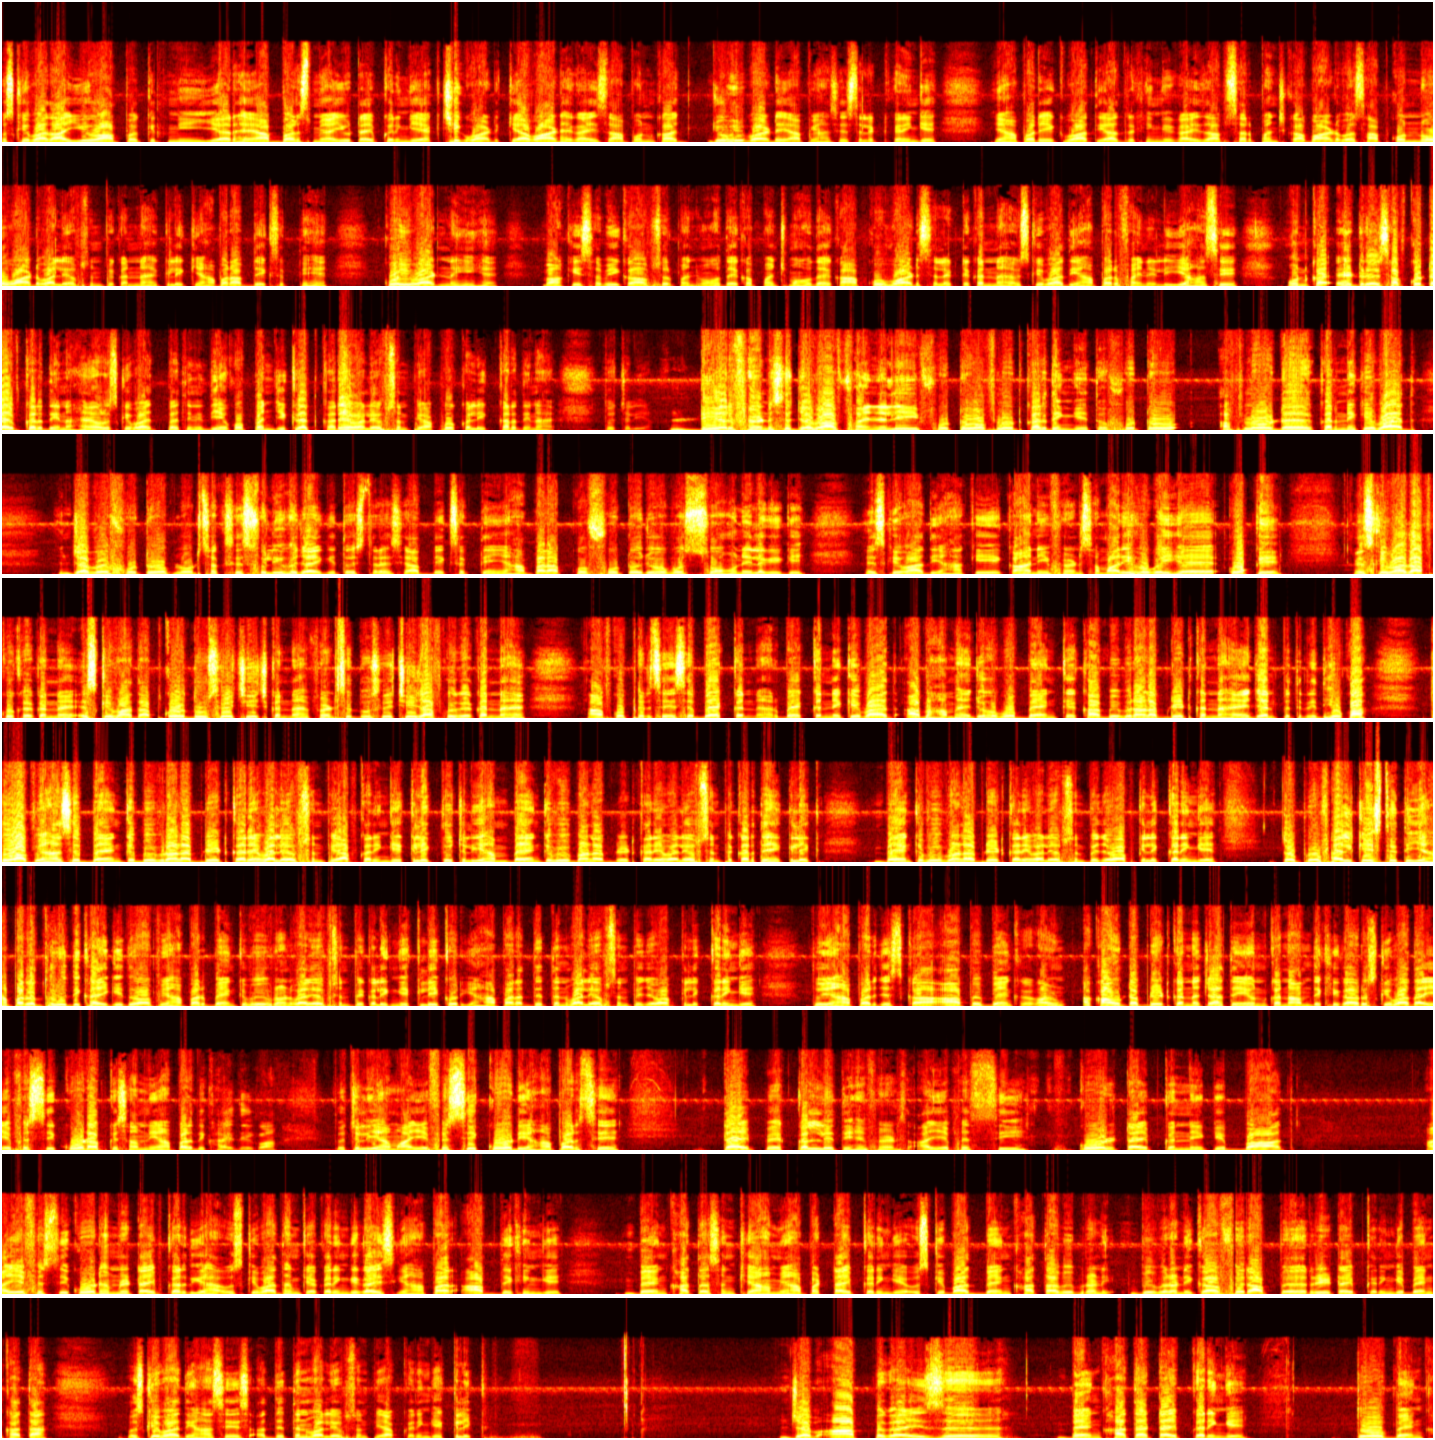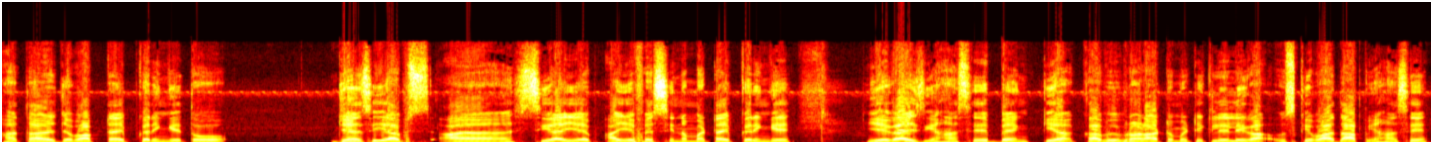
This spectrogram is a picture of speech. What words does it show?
उसके बाद आयु आप कितनी ईयर है, आप बर्स में आयु टाइप करेंगे ऐच्छिक वार्ड। क्या वार्ड है गाइस? आप उनका जो भी वार्ड है, आप यहाँ से सेलेक्ट करेंगे। यहाँ पर एक बात याद रखेंगे गाइस, आप सरपंच का वार्ड, बस आपको नो वार्ड वाले ऑप्शन पे करना है क्लिक। यहाँ पर आप देख सकते हैं, कोई वार्ड नहीं है। बाकी सभी का आप सरपंच महोदय का पंच महोदय का आपको वार्ड सेलेक्ट करना है। उसके बाद यहाँ पर फाइनली यहाँ से उनका एड्रेस आपको टाइप कर देना है और उसके बाद प्रतिनिधियों को पंजीकृत करे वाले ऑप्शन पे आपको क्लिक कर देना है। तो चलिए डियर फ्रेंड्स जब आप फाइनली फ़ोटो अपलोड कर देंगे तो फ़ोटो अपलोड करने के बाद जब फ़ोटो अपलोड सक्सेसफुली हो जाएगी तो इस तरह से आप देख सकते हैं, यहाँ पर आपको फ़ोटो जो है वो शो होने लगेगी। इसके बाद यहाँ की कहानी फ्रेंड्स हमारी हो गई है ओके इसके बाद आपको क्या करना है? इसके बाद आपको दूसरी चीज़ करना है फ्रेंड्स दूसरी चीज़ आपको क्या करना है? आपको फिर से इसे बैक करना है और बैक करने के बाद अब हमें जो है वो बैंक का विवरण अपडेट करना है जनप्रतिनिधियों का। तो आप यहाँ से बैंक विवरण अपडेट करें वाले ऑप्शन पे आप करेंगे क्लिक तो चलिए हम बैंक विवरण अपडेट करें वाले ऑप्शन पे करते हैं क्लिक बैंक विवरण अपडेट करें वाले ऑप्शन पे जब आप क्लिक करेंगे तो प्रोफ़ाइल की स्थिति यहाँ पर अधूरी दिखाएगी तो आप यहाँ पर बैंक विवरण वाले ऑप्शन पे करेंगे क्लिक और यहाँ पर अद्यतन वाले ऑप्शन पे जब आप क्लिक करेंगे तो यहाँ पर जिसका आप बैंक अकाउंट अकाउंट अपडेट करना चाहते हैं, उनका नाम दिखेगा और उसके बाद आईएफएससी कोड आपके सामने यहाँ पर दिखाई देगा। तो चलिए हम आईएफएससी कोड यहाँ पर से टाइप कर लेते हैं फ्रेंड्स आईएफएससी कोड टाइप करने के बाद आईएफएससी कोड हमने टाइप कर दिया है। उसके बाद हम क्या करेंगे गाइस यहाँ पर आप देखेंगे बैंक खाता संख्या हम यहाँ पर टाइप करेंगे। उसके बाद बैंक खाता विवरणी विवरणी का फिर आप रे टाइप करेंगे बैंक खाता। उसके बाद यहाँ से इस अद्यतन वाले ऑप्शन पे आप करेंगे क्लिक जब आप गाइज़ बैंक खाता टाइप करेंगे तो बैंक खाता जब आप टाइप करेंगे तो जैसे ही आप C I F I F S C number type करेंगे, ये गाइज़ यहाँ से बैंक का विवरण ऑटोमेटिक ले लेगा। उसके बाद आप यहाँ से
